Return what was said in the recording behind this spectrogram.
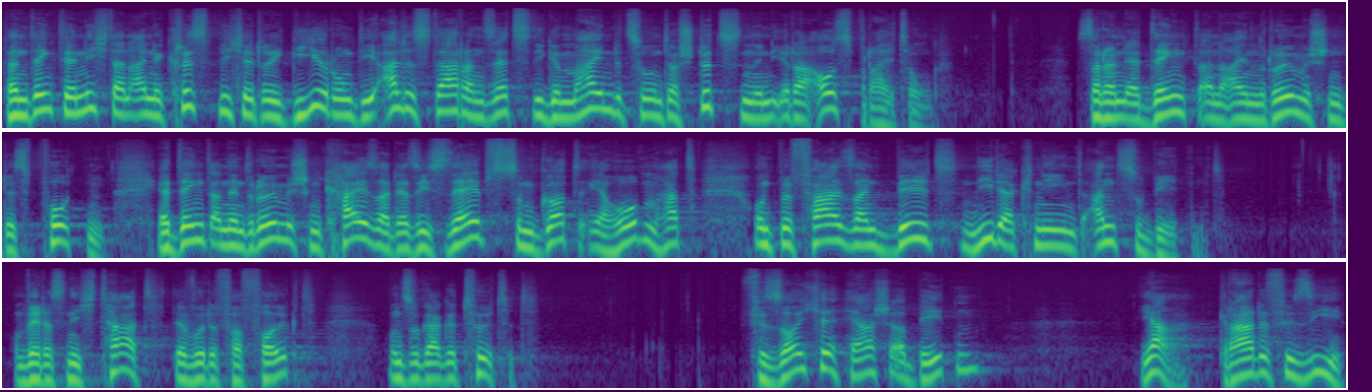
dann denkt er nicht an eine christliche Regierung, die alles daran setzt, die Gemeinde zu unterstützen in ihrer Ausbreitung sondern er denkt an einen römischen Despoten. Er denkt an den römischen Kaiser, der sich selbst zum Gott erhoben hat und befahl, sein Bild niederkniend anzubeten. Und wer das nicht tat, der wurde verfolgt und sogar getötet. Für solche Herrscher beten? Ja, gerade für sie,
